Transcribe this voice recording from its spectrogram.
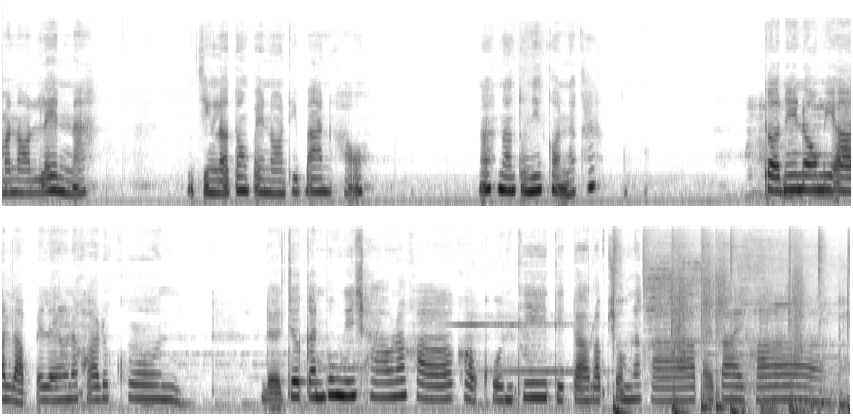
มานอนเล่นนะ จริงๆแล้วต้องไปนอนที่บ้านเขาเนาะนอนตรงนี้ก่อนนะคะ ตอนนี้น้องมีอาหลับไปแล้วนะคะ ทุกคน เดี๋ยวเจอกันพรุ่งนี้เช้านะคะ ขอบคุณที่ติดตามรับชมนะคะ บ๊ายบายค่ะ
